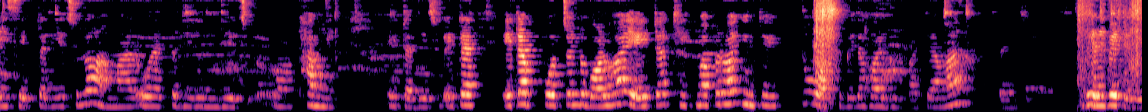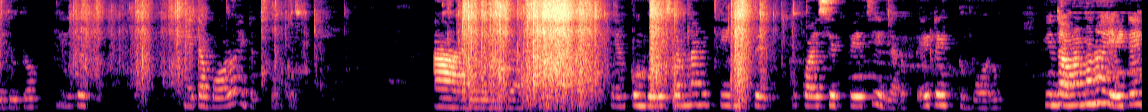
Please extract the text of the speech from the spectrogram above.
এই সেটটা দিয়েছিল আমার, ওর একটা দিদিন দিয়েছিল ঠাম্মি, এটা দিয়েছিল। এটা এটা প্রচণ্ড বড় হয় এইটা ঠিক মাপের হয়, কিন্তু একটু অসুবিধা হয় ঢুকাতে আমার ভেলভেটের এই দুটো। এটা এটা বড়, এটা ছোট। আর এই এরকম বলেছিলাম না, আমি তিন সেট কয় সেট পেয়েছি, এই যার এটা একটু বড়। কিন্তু আমার মনে হয় এইটাই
